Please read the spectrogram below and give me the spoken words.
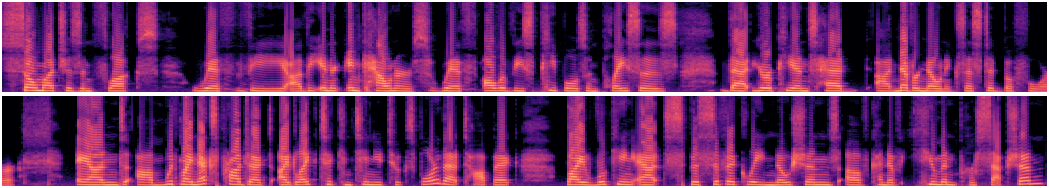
so much is in flux with the uh, the in- encounters with all of these peoples and places that Europeans had uh, never known existed before. And um, with my next project, I'd like to continue to explore that topic by looking at specifically notions of kind of human perception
